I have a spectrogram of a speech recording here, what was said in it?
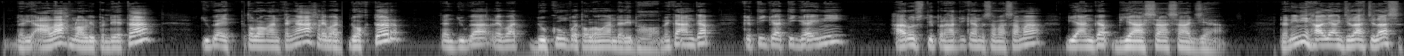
dari Allah melalui pendeta, juga pertolongan tengah lewat dokter, dan juga lewat dukung pertolongan dari bawah. Mereka anggap ketiga-tiga ini harus diperhatikan bersama-sama, dianggap biasa saja. Dan ini hal yang jelas-jelas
